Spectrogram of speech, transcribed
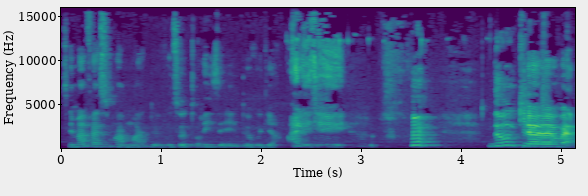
c'est ma façon à moi de vous autoriser, de vous dire allez-y. Donc euh, voilà,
